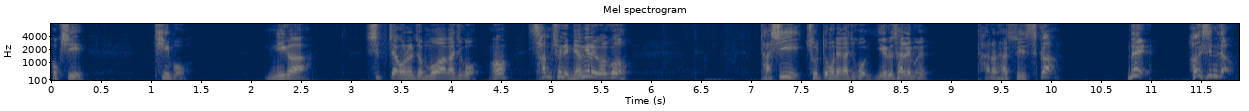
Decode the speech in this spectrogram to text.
혹시 티보 네가 십자군을 좀 모아가지고 어 삼촌의 명예를 걸고 다시 출동을 해가지고 예루살렘을 탈환할 수 있을까? 네 하겠습니다.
